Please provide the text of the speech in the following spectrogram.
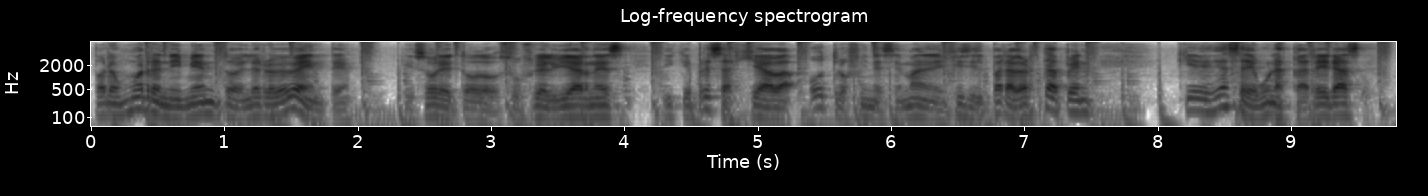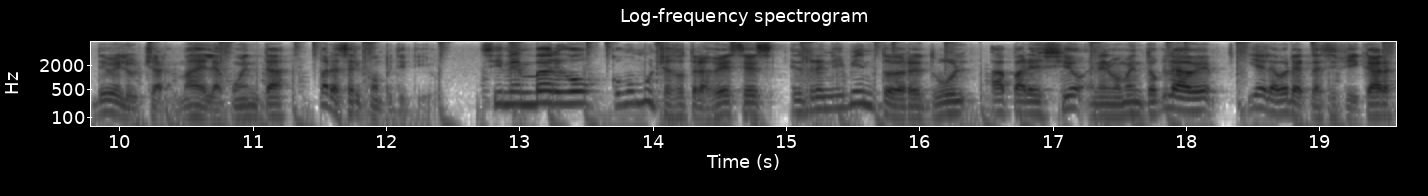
para un buen rendimiento del RB20, que sobre todo sufrió el viernes y que presagiaba otro fin de semana difícil para Verstappen, que desde hace algunas carreras debe luchar más de la cuenta para ser competitivo. Sin embargo, como muchas otras veces, el rendimiento de Red Bull apareció en el momento clave y a la hora de clasificar,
